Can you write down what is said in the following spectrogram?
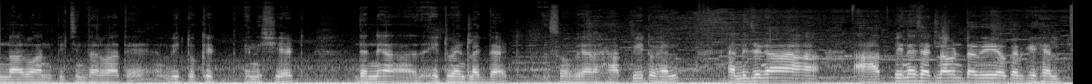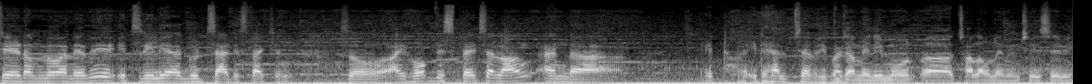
ఉన్నారు అనిపించిన తర్వాతే we took it initiate then it went like that so we're happy to help and నిజంగా హ్యాపీనెస్ ఎట్లా ఉంటుంది? ఒకరికి హెల్ప్ చేయడంలో అనేది it's really a good satisfaction so I hope this spreads a long and it it helps everybody ఇంకా మెనీ మోర్ చాలా ఉన్నాయి మేము చేసేవి.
